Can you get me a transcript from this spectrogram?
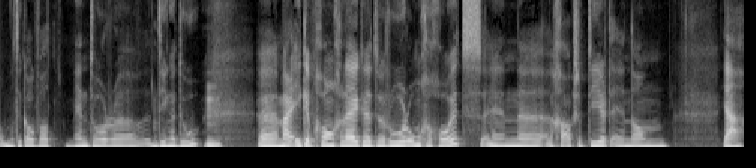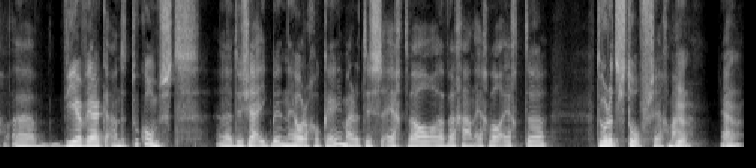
omdat ik ook wat mentor dingen doe. Hmm. Eh, maar ik heb gewoon gelijk het roer omgegooid en eh, geaccepteerd en dan ja, eh, weer werken aan de toekomst. Dus ja, ik ben heel erg oké, maar het is echt wel, we gaan echt wel echt door het stof, zeg maar. Ja. Ja. Ja.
